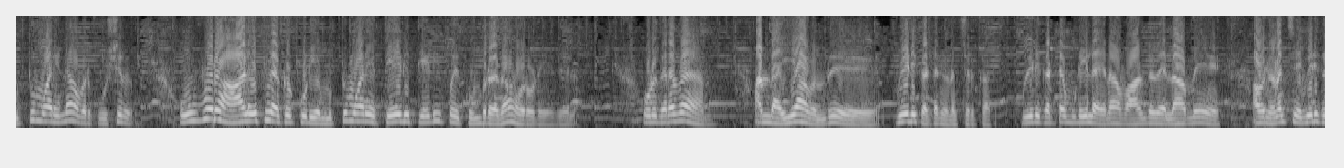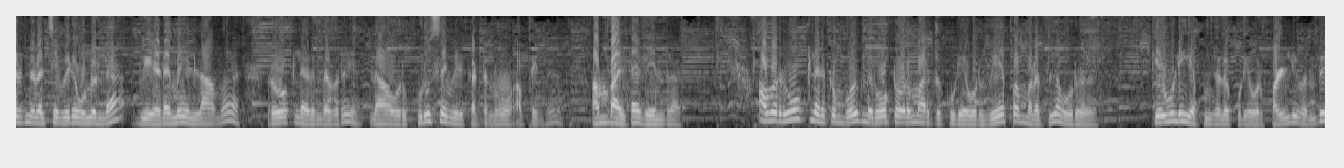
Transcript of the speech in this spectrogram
முத்துமாரினா அவருக்கு உஷிர். ஒவ்வொரு ஆலயத்தில் இருக்கக்கூடிய முத்துமாரியை தேடி தேடி போய் தான் அவருடைய வேலை. ஒரு தடவை அந்த ஐயா வந்து வீடு கட்ட நினச்சிருக்காரு. வீடு கட்ட முடியல ஏன்னா வாழ்ந்தது எல்லாமே அவர் நினச்ச வீடு கட்ட நினச்ச வீடு ஒன்றும் இல்லை. இடமே இல்லாமல் ரோட்டில் இருந்தவர் நான் ஒரு குருசை வீடு கட்டணும் அப்படின்னு அம்பாள்கிட்ட வேண்டுறாரு. அவர் ரோட்டில் இருக்கும்போது இந்த ரோட்டோரமாக இருக்கக்கூடிய ஒரு வேப்ப மரத்தில் ஒரு கெவுளி அப்படின்னு சொல்லக்கூடிய ஒரு பள்ளி வந்து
